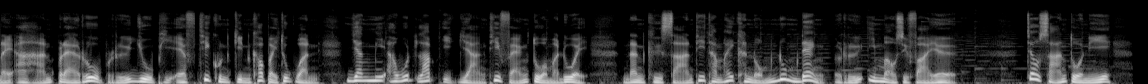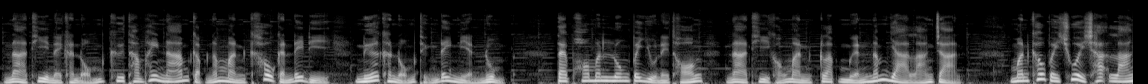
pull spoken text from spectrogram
ในอาหารแปรรูปหรือ UPF ที่คุณกินเข้าไปทุกวัน ยังมีอาวุธลับอีกอย่างที่แฝงตัวมาด้วย นั่นคือสารที่ทำให้ขนมนุ่มเด้งหรือ emulsifier เจ้าสารตัวนี้หน้าที่ในขนมคือทำให้น้ำกับน้ำมันเข้ากันได้ดี เนื้อขนมถึงได้เนียนนุ่ม แต่พอมันลงไปอยู่ในท้อง หน้าที่ของมันกลับเหมือนน้ำยาล้างจาน มันเข้าไปช่วยชะล้าง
